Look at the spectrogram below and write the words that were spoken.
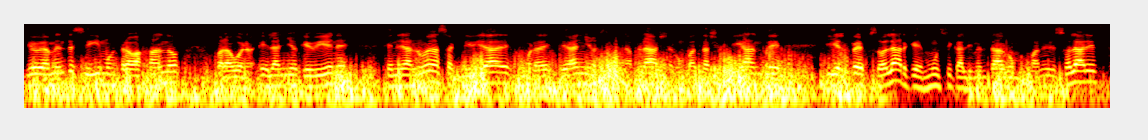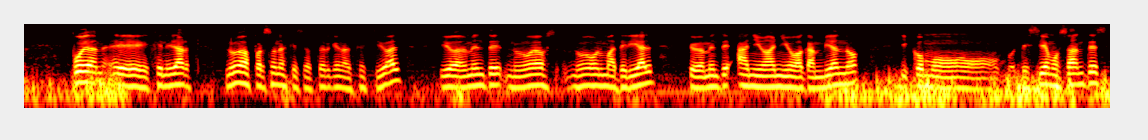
y obviamente seguimos trabajando para bueno, el año que viene generar nuevas actividades como la de este año en la playa con pantalla gigante y el PEF solar, que es música alimentada con paneles solares, puedan eh, generar nuevas personas que se acerquen al festival y obviamente nuevos, nuevo material que obviamente año a año va cambiando y como decíamos antes,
